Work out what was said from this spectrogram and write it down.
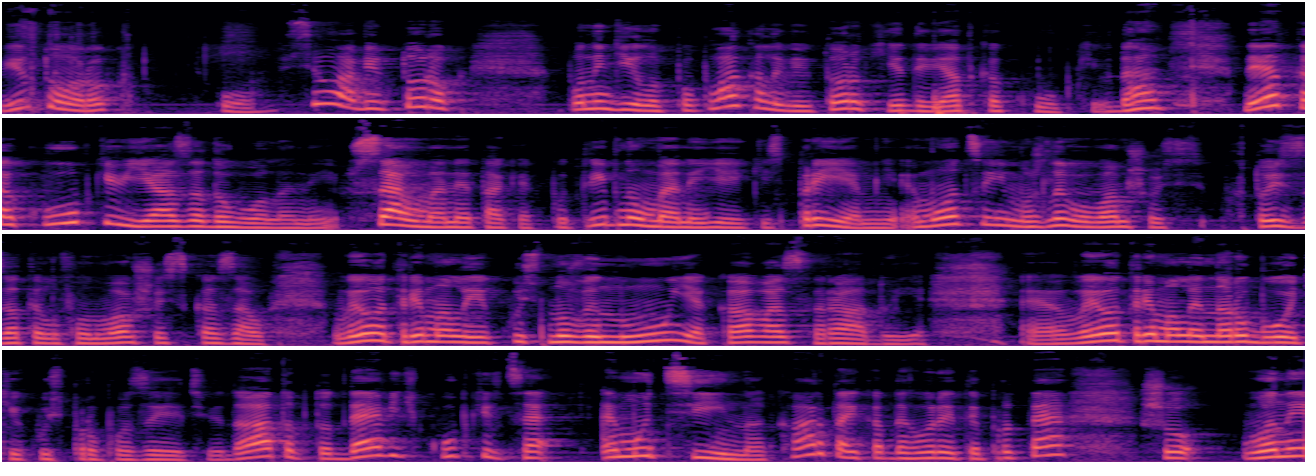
Вівторок. О, все, а вівторок. Понеділок поплакали, вівторок є дев'ятка кубків. Да? Дев'ятка кубків, я задоволений. Все у мене так, як потрібно. У мене є якісь приємні емоції. Можливо, вам щось хтось зателефонував, щось сказав. Ви отримали якусь новину, яка вас радує. Е, Ви отримали на роботі якусь пропозицію. Да? Тобто 9 кубків це емоційна карта, яка буде говорити про те, що вони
